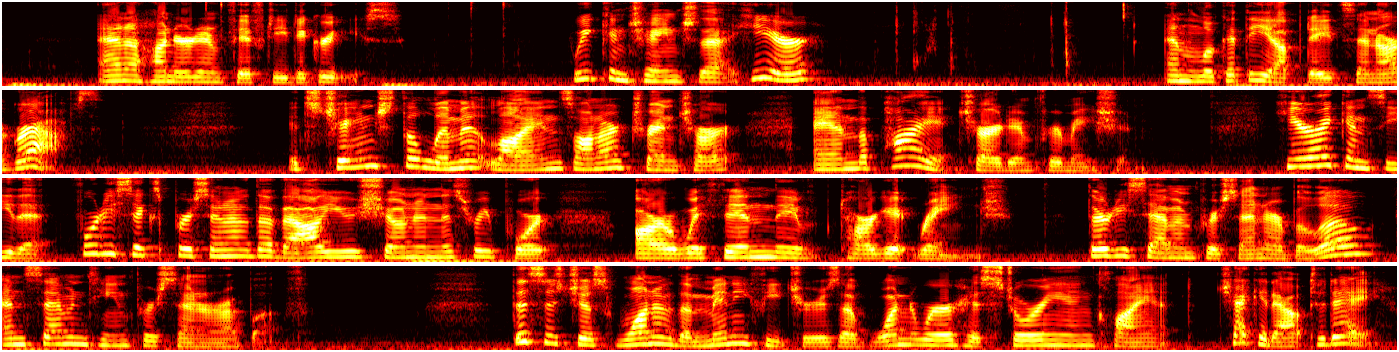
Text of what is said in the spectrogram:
and 150 degrees. We can change that here and look at the updates in our graphs. It's changed the limit lines on our trend chart and the pie chart information. Here I can see that 46% of the values shown in this report are within the target range. 37% are below and 17% are above. This is just one of the many features of Wonderware Historian Client. Check it out today.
